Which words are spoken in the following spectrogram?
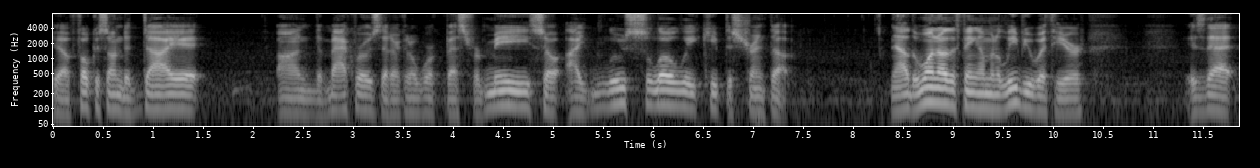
You know, focus on the diet, on the macros that are going to work best for me. So I lose slowly, keep the strength up. Now, the one other thing I'm going to leave you with here is that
